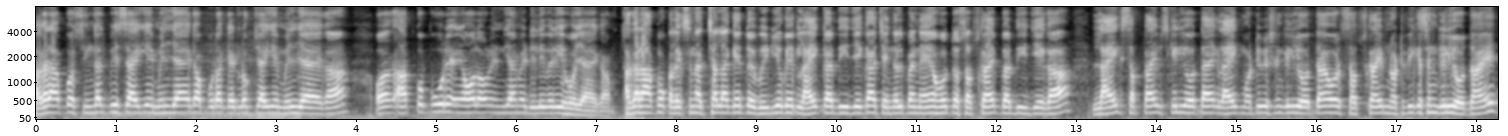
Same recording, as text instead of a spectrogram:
अगर आपको सिंगल पीस चाहिए, मिल जाएगा, पूरा कैटलॉग चाहिए, मिल जाएगा। और आपको पूरे ऑल ओवर इंडिया में डिलीवरी हो जाएगा। अगर आपको कलेक्शन अच्छा लगे तो वीडियो को एक लाइक कर दीजिएगा चैनल पर नए हो तो सब्सक्राइब कर दीजिएगा। लाइक सब्सक्राइब के लिए होता है लाइक मोटिवेशन के लिए होता है और सब्सक्राइब नोटिफिकेशन के लिए होता है।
